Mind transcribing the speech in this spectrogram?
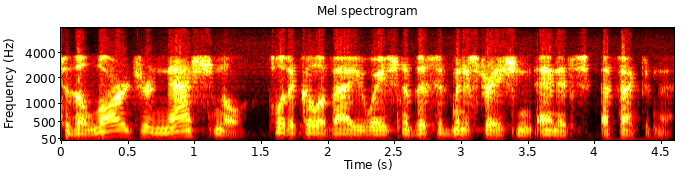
to the larger national political evaluation of this administration and its effectiveness.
